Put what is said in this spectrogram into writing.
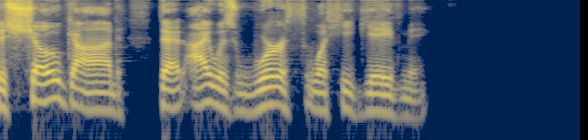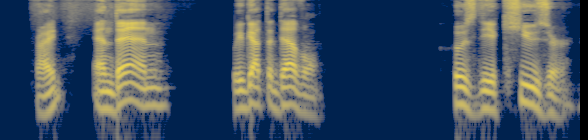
to show God that I was worth what he gave me. Right? And then we've got the devil who's the accuser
